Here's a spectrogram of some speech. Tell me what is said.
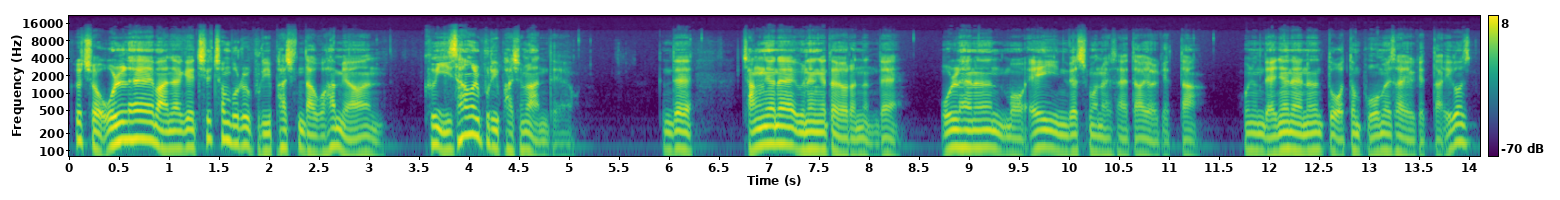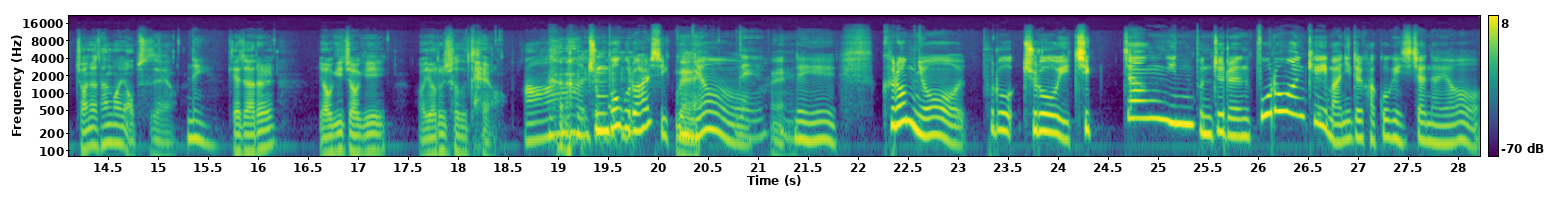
그렇죠. 올해 만약에 7천 불을 불입하신다고 하면 그 이상을 불입하시면 안 돼요. 근데 작년에 은행에다 열었는데 올해는 뭐 A 인베스트먼트 회사에다 열겠다. 혹은 내년에는 또 어떤 보험회사에 열겠다. 이건 전혀 상관이 없으세요. 네. 계좌를 여기저기 어, 열으셔도 돼요. 아, 중복으로 할 수 있군요. 네. 네. 네. 그럼요. 주로, 주로 이 직장인 분들은 401k 많이들 갖고 계시잖아요.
